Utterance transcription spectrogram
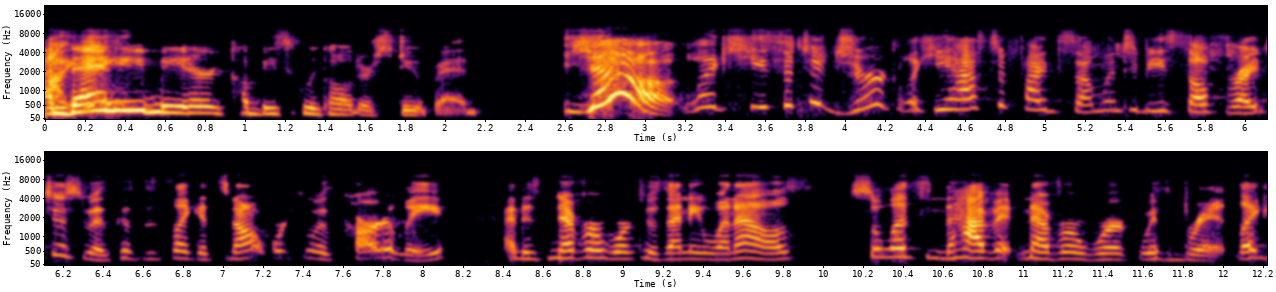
and I- then he made her basically called her stupid Yeah, like he's such a jerk. Like he has to find someone to be self-righteous with because it's like it's not working with Carly and it's never worked with anyone else. So let's have it never work with Britt. Like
